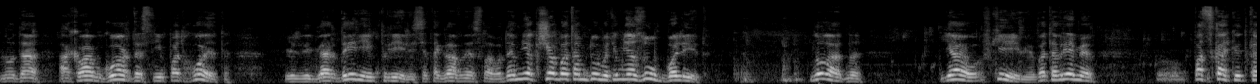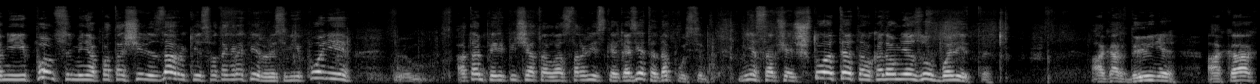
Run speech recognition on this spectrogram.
Ну да, а к вам гордость не подходит. Или гордыня и прелесть, это главное слава. Да мне к чему об этом думать, у меня зуб болит. Ну ладно, я в Киеве. В это время подскакивают ко мне японцы, меня потащили за руки и сфотографировались в Японии, а там перепечатала австралийская газета, допустим, мне сообщают, что от этого, когда у меня зуб болит-то? А гордыня? А как?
